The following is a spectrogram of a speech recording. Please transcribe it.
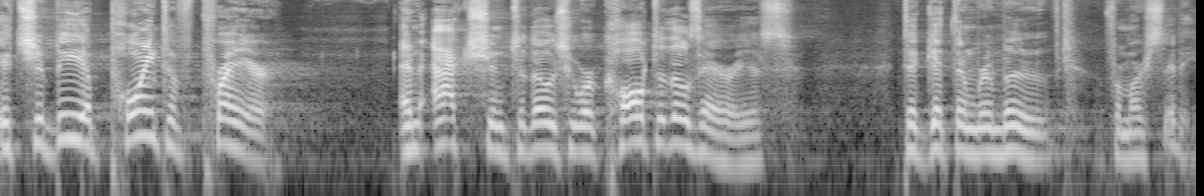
it should be a point of prayer and action to those who are called to those areas to get them removed from our city.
